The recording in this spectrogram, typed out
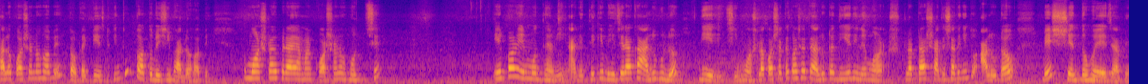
ভালো কষানো হবে, তরকারির টেস্ট কিন্তু তত বেশি ভালো হবে। তো মশলা প্রায় আমার কষানো হচ্ছে। এরপর এর মধ্যে আমি আগে থেকে ভেজে রাখা আলুগুলো দিয়ে দিচ্ছি। মশলা কষাতে কষাতে আলুটা দিয়ে দিলে মশলাটার সাথে সাথে কিন্তু আলুটাও বেশ সেদ্ধ হয়ে যাবে।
